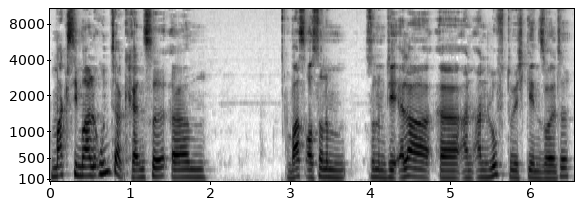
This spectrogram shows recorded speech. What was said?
maximale Untergrenze, ähm, was aus so einem, so einem DLer äh, an, an Luft durchgehen sollte.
